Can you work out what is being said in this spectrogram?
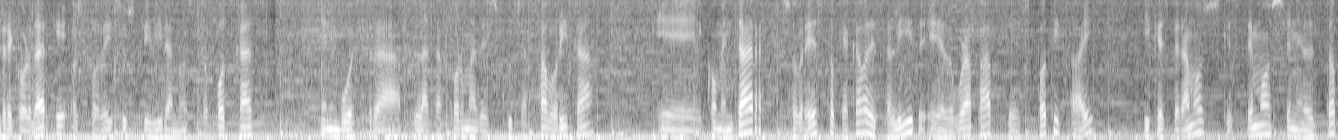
Recordar que os podéis suscribir a nuestro podcast en vuestra plataforma de escucha favorita. Eh, comentar sobre esto que acaba de salir, el wrap up de Spotify, y que esperamos que estemos en el top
